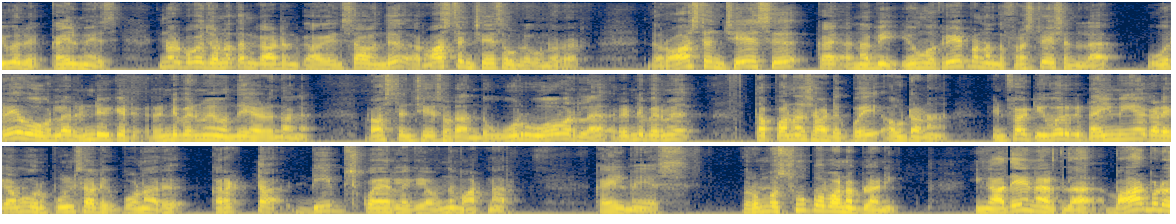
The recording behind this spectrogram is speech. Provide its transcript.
இவர் கைல் மேஸ் இன்னொரு பக்கம் ஜொனத்தன் காட்டனுக்கு அகேன்ஸ்டாக வந்து ராஸ்டன் சேஸை உள்ளே கொண்டு வர்றார். இந்த ராஸ்டன் சேஸு க நபி இவங்க கிரியேட் பண்ண அந்த ஃப்ரஸ்ட்ரேஷனில் ஒரே ஓவரில் ரெண்டு விக்கெட் ரெண்டு பேருமே வந்து இழந்தாங்க. ராஸ்டன் சேஸோட அந்த ஒரு ஓவரில் ரெண்டு பேருமே தப்பான ஷாட்டுக்கு போய் அவுட் ஆனாங்க. இன்ஃபேக்ட் இவருக்கு டைமிங்கே கிடைக்காம ஒரு புல் ஷாட்டுக்கு போனார். கரெக்டாக டீப் ஸ்கொயர் லெக்கில் வந்து மாட்டினார் கைல் மேயஸ் ரொம்ப சூப்பரான பிளானிங் இங்கே அதே நேரத்தில் பார்படோ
